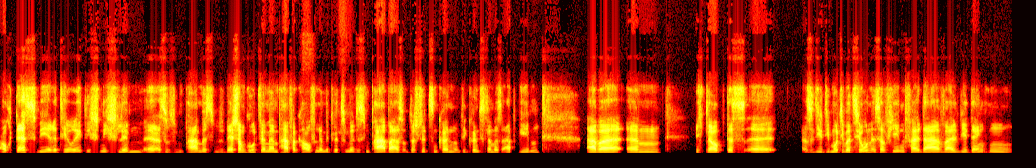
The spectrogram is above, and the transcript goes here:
auch das wäre theoretisch nicht schlimm. Äh, also, so 'n paar müssen wäre schon gut, wenn wir ein paar verkaufen, damit wir zumindest ein paar Bars unterstützen können und den Künstlern was abgeben. Aber, ähm, ich glaube, dass, äh also, die die Motivation ist auf jeden Fall da, weil wir denken,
